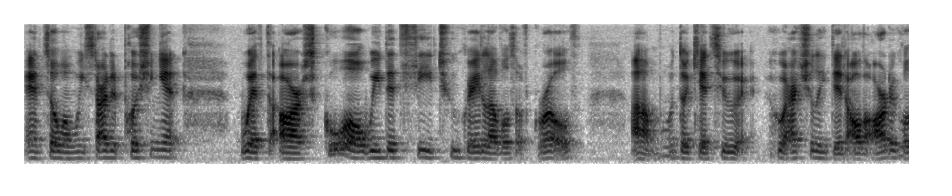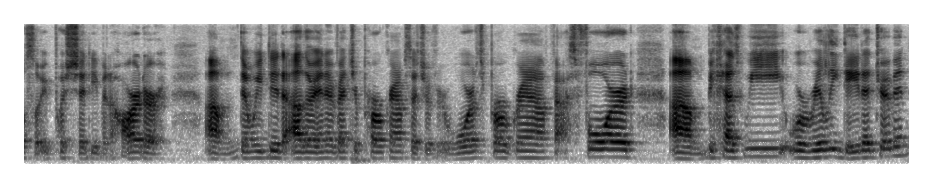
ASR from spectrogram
And so when we started pushing it with our school, we did see two grade levels of growth um, with the kids who who actually did all the articles. So we pushed it even harder. Um, then we did other intervention programs such as rewards program, Fast ForWord, um, because we were really data driven.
